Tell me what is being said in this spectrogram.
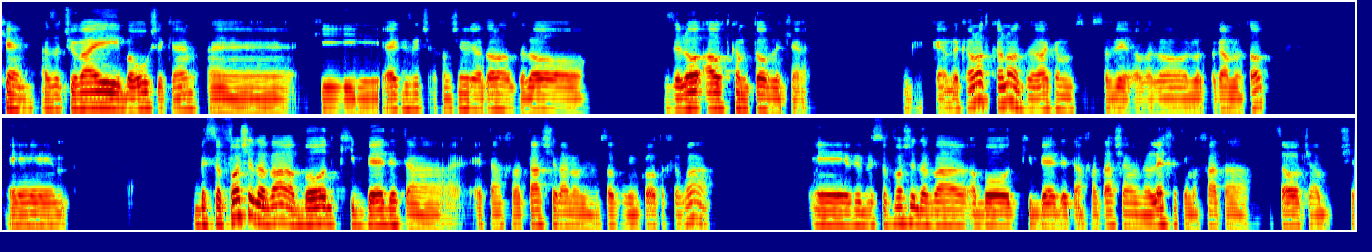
כן, אז התשובה היא, ברור שכן, אה, כי אקזיט של 50 מיליון דולר זה לא, זה לא outcome טוב לקרן. כן, לקרנות קרנות זה רק גם סביר, אבל לא, לא, גם לא טוב. אה, בסופו של דבר ה board כיבד את, ה, את ההחלטה שלנו לנסות ולמכור את החברה, אה, ובסופו של דבר ה board כיבד את ההחלטה שלנו ללכת עם אחת ההצעות שה, ש,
